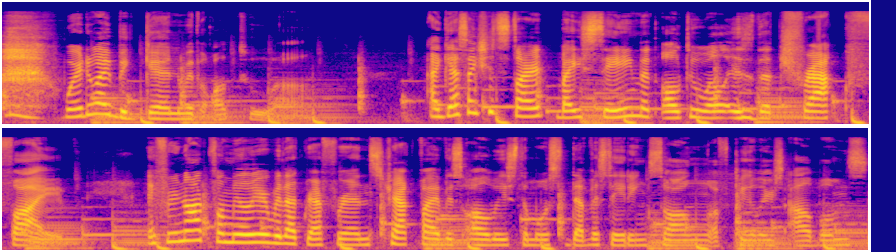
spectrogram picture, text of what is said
Where do I begin with All Too Well? I guess I should start by saying that All Too Well is the track 5 if you're not familiar with that reference, track 5 is always the most devastating song of Taylor's albums.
